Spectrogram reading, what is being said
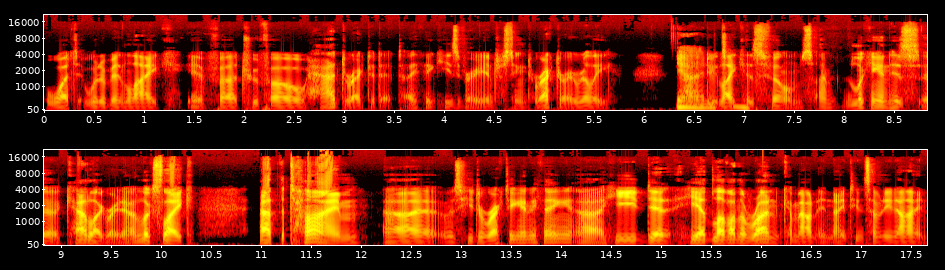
what it would have been like if uh, Truffaut had directed it. I think he's a very interesting director. I really Yeah, uh, I do do like his films. I'm looking in his uh, catalog right now. It looks like at the time, uh, was he directing anything? Uh, he did. He had Love on the Run come out in 1979.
